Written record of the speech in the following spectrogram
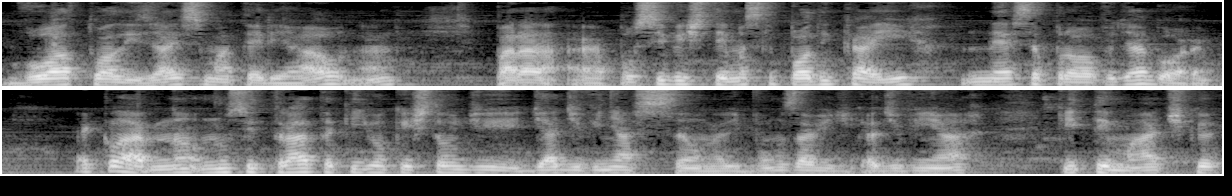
Vou atualizar esse material né, para é, possíveis temas que podem cair nessa prova de agora. É claro, não, não se trata aqui de uma questão de, de adivinhação, né? vamos adivinhar que temática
